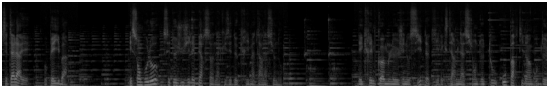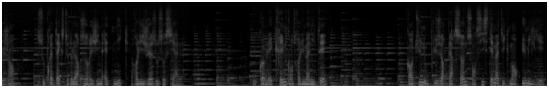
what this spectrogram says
C'est à La Haye, aux Pays-Bas. Et son boulot, c'est de juger les personnes accusées de crimes internationaux. Des crimes comme le génocide, qui est l'extermination de tout ou partie d'un groupe de gens, sous prétexte de leurs origines ethniques, religieuses ou sociales. Ou comme les crimes contre l'humanité, quand une ou plusieurs personnes sont systématiquement humiliées,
